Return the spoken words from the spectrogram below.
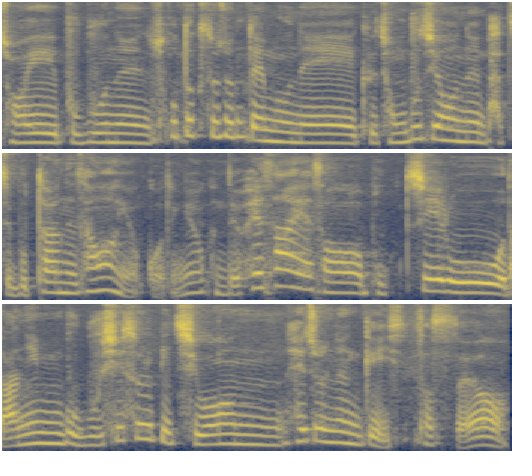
저희 부부는 소득 수준 때문에 그 정부 지원은 받지 못하는 상황이었거든요. 근데 회사에서 복지로 난임 부부 시술비 지원해주는 게 있었어요.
